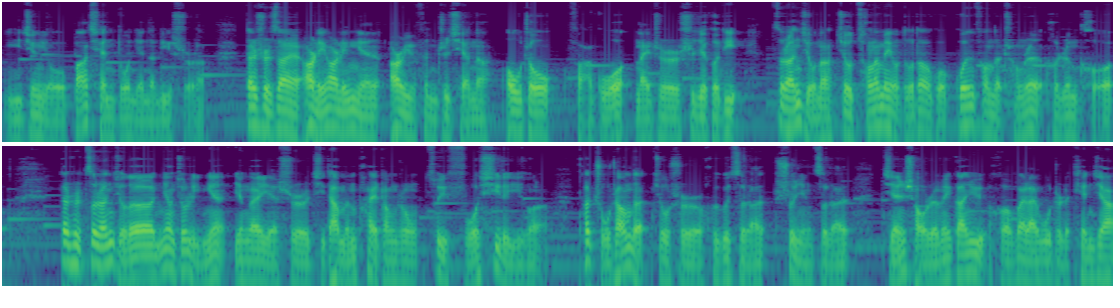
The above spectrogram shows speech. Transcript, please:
已经有八千多年的历史了。但是在二零二零年二月份之前呢，欧洲、法国乃至世界各地，自然酒呢就从来没有得到过官方的承认和认可。但是自然酒的酿酒理念，应该也是几大门派当中最佛系的一个了。它主张的就是回归自然，顺应自然，减少人为干预和外来物质的添加，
